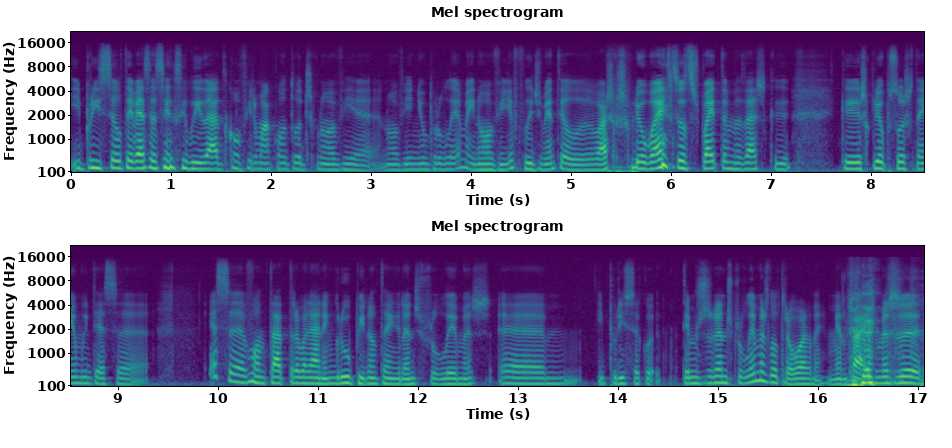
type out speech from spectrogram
E por isso ele teve essa sensibilidade de confirmar com todos que não havia, não havia nenhum problema, e não havia, felizmente. Ele, eu acho que escolheu bem, sou suspeita, mas acho que, que escolheu pessoas que têm muito essa, essa vontade de trabalhar em grupo e não têm grandes problemas. e por isso temos grandes problemas de outra ordem, mentais, mas eh,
